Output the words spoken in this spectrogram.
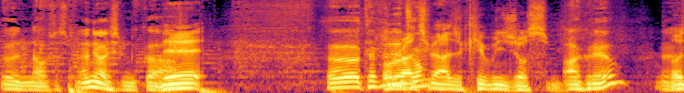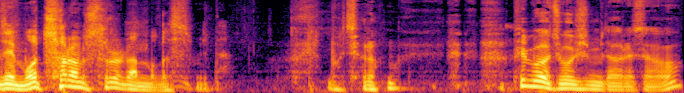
의원 나오셨습니다. 안녕하십니까? 네. 어, 대표님 오늘 정- 아침에 아주 기분이 좋습니다. 아 그래요? 네. 어제 모처럼 술을 안 먹었습니다. 뭐처럼 피부가 좋으십니다. 그래서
